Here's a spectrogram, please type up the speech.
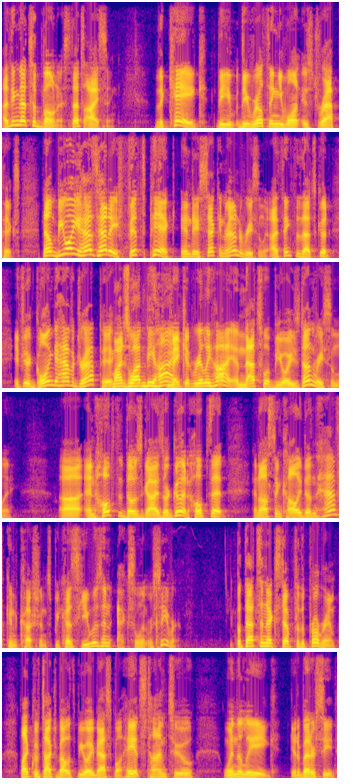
I think that's a bonus. That's icing. The cake, the the real thing you want is draft picks. Now BYU has had a fifth pick and a second rounder recently. I think that that's good. If you're going to have a draft pick, Might as well have them be high. make it really high, and that's what BYU's done recently. Uh, and hope that those guys are good. Hope that an Austin Collie doesn't have concussions because he was an excellent receiver. But that's the next step for the program. Like we've talked about with BYU basketball. Hey, it's time to win the league, get a better seed.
